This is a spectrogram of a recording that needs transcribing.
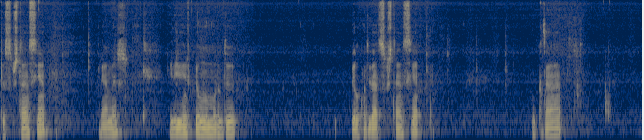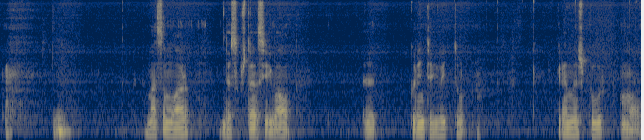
da substância, gramas, e dividimos pelo número de pela quantidade de substância o que dá massa molar da substância igual a 48 gramas por mol.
